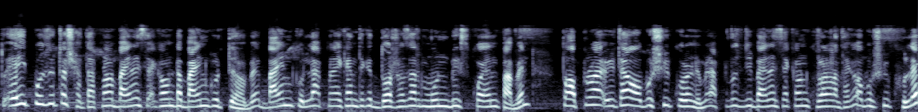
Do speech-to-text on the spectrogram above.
তো এই প্রজেক্টটার সাথে আপনার বাইন্যান্স অ্যাকাউন্টটা বাইন করতে হবে। বাইন করলে আপনারা এখান থেকে দশ হাজার মুনবিক্স কয়েন পাবেন। তো আপনারা এটা অবশ্যই করে নেবেন। আপনাদের যদি বাইন্যান্স অ্যাকাউন্ট খোলা না থাকে, অবশ্যই খুলে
